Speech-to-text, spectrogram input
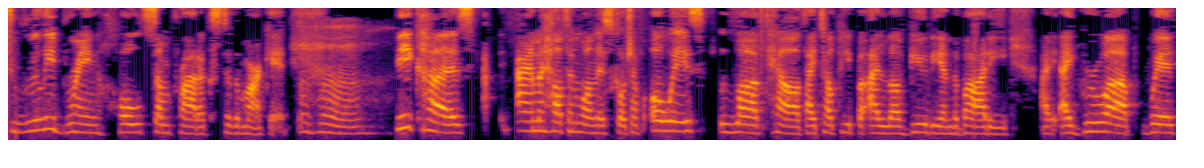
to really bring wholesome products to the market. Mm-hmm. Because I'm a health and wellness coach. I've always loved health. I tell people I love beauty and the body. I, I grew up with,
